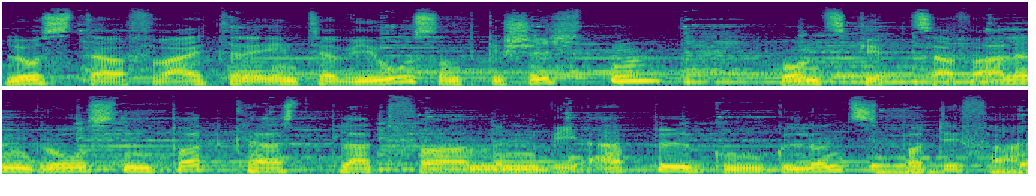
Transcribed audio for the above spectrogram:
Lust auf weitere Interviews und Geschichten? Uns gibt's auf allen großen Podcast-Plattformen wie Apple, Google und Spotify.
